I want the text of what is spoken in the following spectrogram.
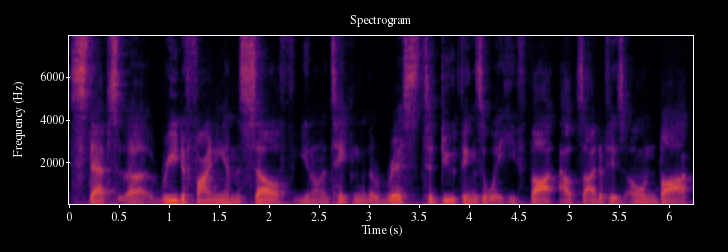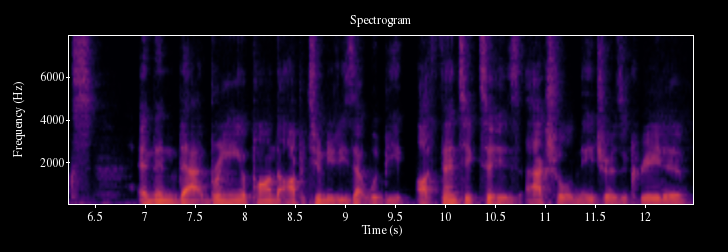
steps, uh, redefining himself, you know, and taking the risk to do things the way he thought outside of his own box. And then that bringing upon the opportunities that would be authentic to his actual nature as a creative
